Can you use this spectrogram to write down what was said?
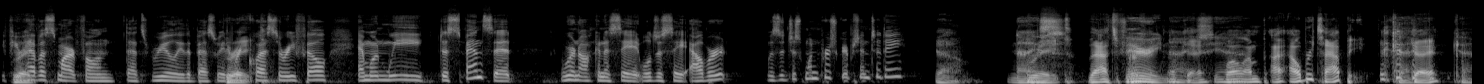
If you Great. have a smartphone, that's really the best way to Great. request a refill. And when we dispense it, we're not going to say it. We'll just say, Albert, was it just one prescription today? Yeah, Nice. great. That's Very perfect. nice, Okay. yeah. Well, I'm I, Albert's happy. Okay. Okay. Okay.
